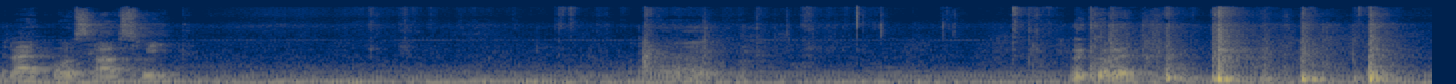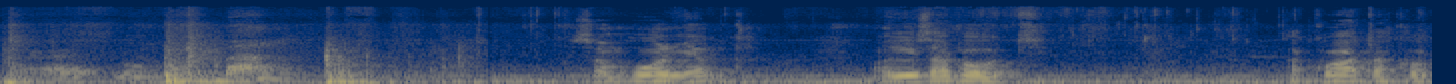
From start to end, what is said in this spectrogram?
You like coleslaw sweet? Alright. Little bit. Alright, boom, bang, bang. Some whole milk. I'll use about a quarter cup.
